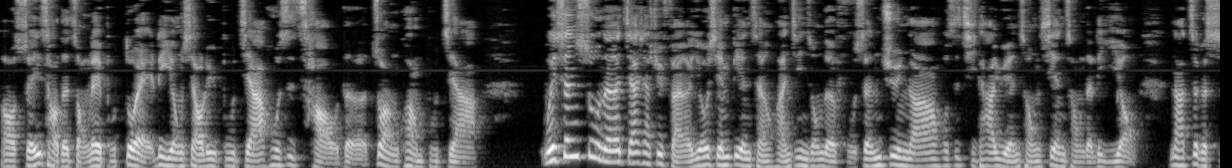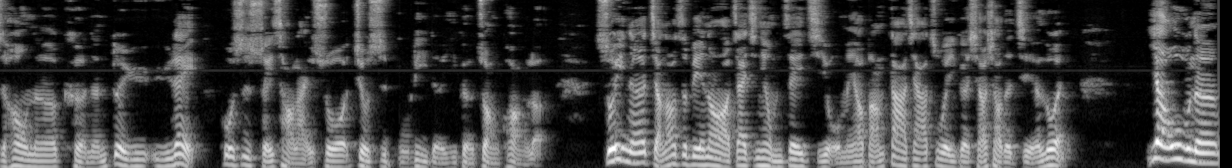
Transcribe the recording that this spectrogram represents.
哦，水草的种类不对，利用效率不佳，或是草的状况不佳，维生素呢加下去反而优先变成环境中的腐生菌啊，或是其他原虫、线虫的利用。那这个时候呢，可能对于鱼类或是水草来说，就是不利的一个状况了。所以呢，讲到这边哦，在今天我们这一集，我们要帮大家做一个小小的结论。药物呢，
